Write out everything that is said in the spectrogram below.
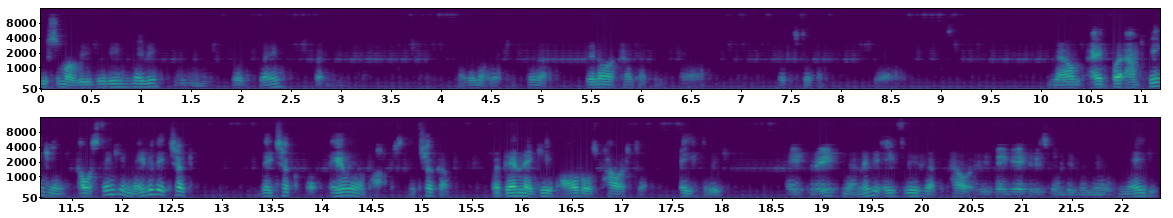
do some more rebooting maybe Mm-hmm. with the thing, but no, they're not working. They're not. They're not contacting. Uh, it's different. Yeah. Now, I but I'm thinking. I was thinking maybe they took they took alien pops. They took them, but then they gave all those powers to A3. A three. Yeah, maybe A3's got the power. You think A three is gonna be the new Maybe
